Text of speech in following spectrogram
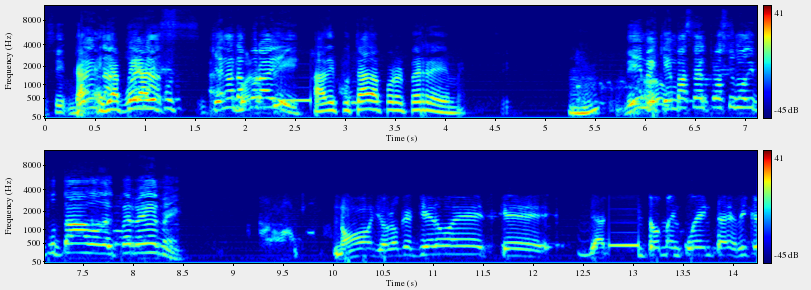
Sí, Ca- buena- ella aspira a ¿Quién anda por ahí? A diputada por el PRM. Dime, ¿quién va a ser el próximo diputado del PRM? No, yo lo que quiero es que ya tome en cuenta a Enrique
